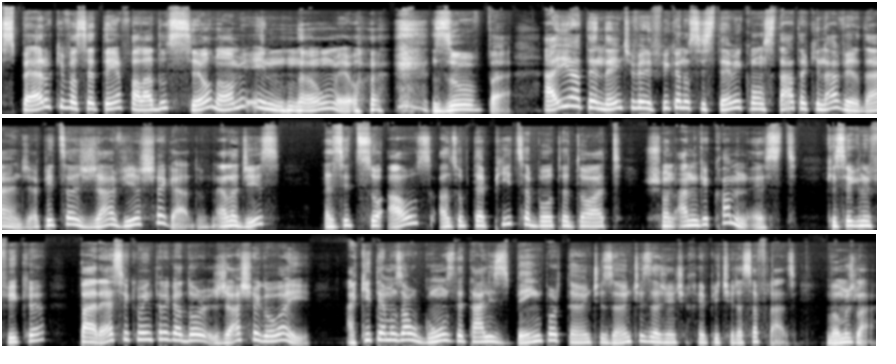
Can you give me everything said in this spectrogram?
Espero que você tenha falado o seu nome e não o meu. Zupa! Aí a atendente verifica no sistema e constata que, na verdade, a pizza já havia chegado. Ela diz: Es sieht so aus, als ob der Pizzabote dort schon angekommen ist. Que significa: parece que o entregador já chegou aí. Aqui temos alguns detalhes bem importantes antes da gente repetir essa frase. Vamos lá.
